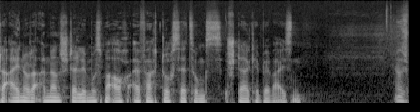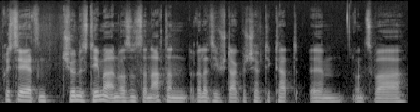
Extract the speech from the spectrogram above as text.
der einen oder anderen Stelle muss man auch einfach Durchsetzungsstärke beweisen. Also sprichst du ja jetzt ein schönes Thema an, was uns danach dann relativ stark beschäftigt hat, ähm, und zwar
